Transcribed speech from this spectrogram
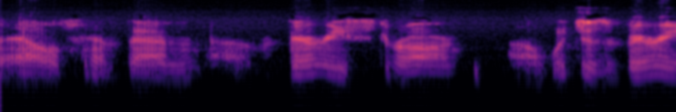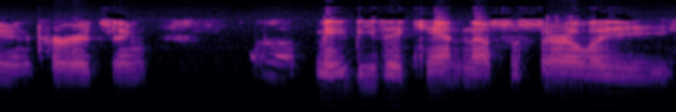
sales have been uh, very strong, uh, which is very encouraging. Uh, maybe they can't necessarily.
